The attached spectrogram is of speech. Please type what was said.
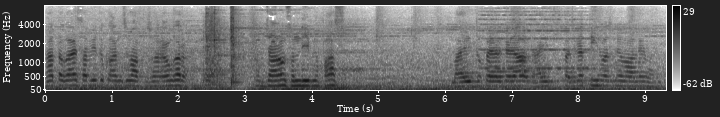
हाँ तो गाय सभी दुकान से वापस आ रहा हूँ घर। अब जा रहा हूँ संदीप के पास। भाई दोपहर के यार ढाई बज गए, तीन बजने वाले भाई।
